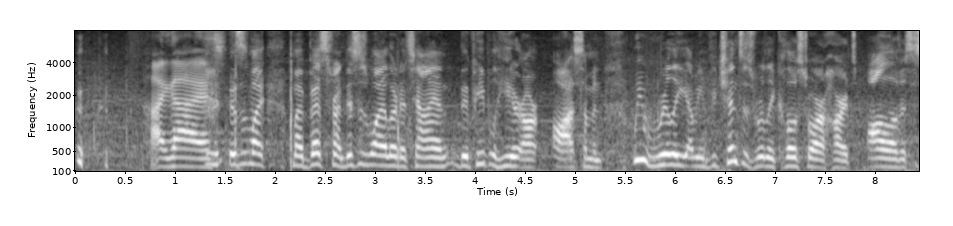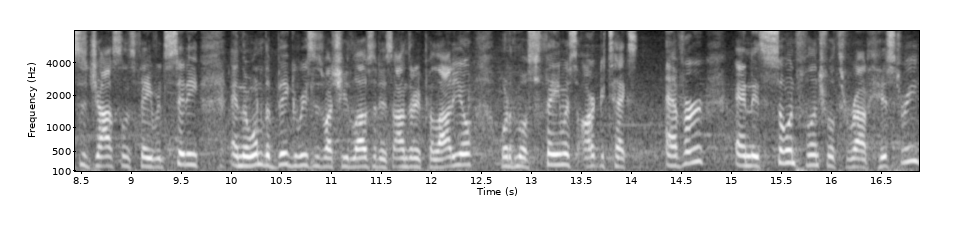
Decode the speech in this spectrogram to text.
Hi guys. This is my, my best friend. This is why I learned Italian. The people here are awesome and we really, I mean, Vicenza is really close to our hearts, all of us. This is Jocelyn's favorite city and one of the big reasons why she loves it is Andrea Palladio, one of the most famous architects ever and it's so influential throughout history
